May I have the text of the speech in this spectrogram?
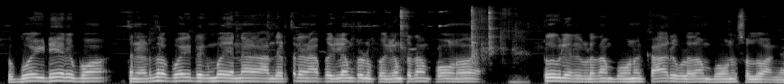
இப்போ போய்கிட்டே இருப்போம். இத்தனை இடத்துல போயிட்டு இருக்கும்போது என்ன அந்த இடத்துல நாற்பது கிலோமீட்டர் முப்பது கிலோமீட்டர் தான் போகணும். டூ வீலர் இவ்வளோ தான் போகணும் கார் இவ்வளோ தான் போகணும்னு சொல்லுவாங்க.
